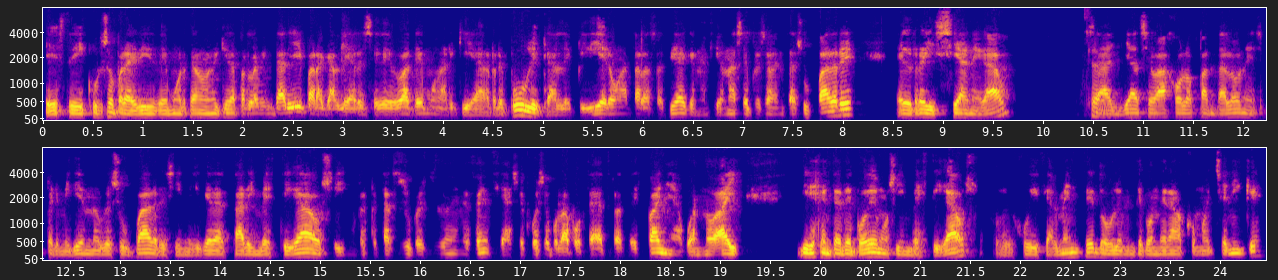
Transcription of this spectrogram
este discurso para herir de muerte a la monarquía parlamentaria y para caldear ese debate monarquía-república. Le pidieron a la sociedad que mencionase precisamente a su padre, el rey se ha negado, o sea, ya se bajó los pantalones permitiendo que su padre, sin ni siquiera estar investigado, sin respetarse su presunción de inocencia, se fuese por la puerta de atrás de España cuando hay dirigentes de Podemos investigados eh, judicialmente, doblemente condenados como Echenique,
